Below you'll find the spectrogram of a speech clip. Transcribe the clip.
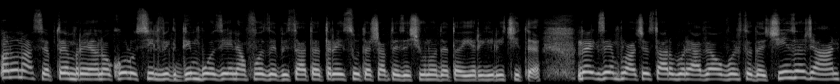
În luna septembrie, în ocolul silvic din Bozeni au fost depistate 371 de tăieri ilicite. De exemplu, acest arbore avea o vârstă de 50 de ani,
